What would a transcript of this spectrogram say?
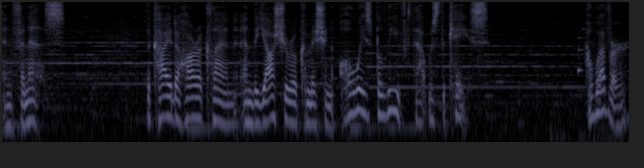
and finesse. The Kaedehara clan and the Yashiro Commission always believed that was the case. However,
